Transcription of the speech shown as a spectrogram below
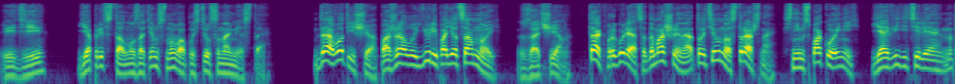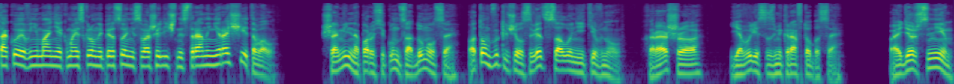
«Иди». Я привстал, но затем снова опустился на место. «Да, вот еще. Пожалуй, Юрий пойдет со мной». «Зачем?» Так, прогуляться до машины, а то темно, страшно. С ним спокойней. Я, видите ли, на такое внимание к моей скромной персоне с вашей личной стороны не рассчитывал». Шамиль на пару секунд задумался, потом выключил свет в салоне и кивнул. «Хорошо». Я вылез из микроавтобуса. «Пойдешь с ним»,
